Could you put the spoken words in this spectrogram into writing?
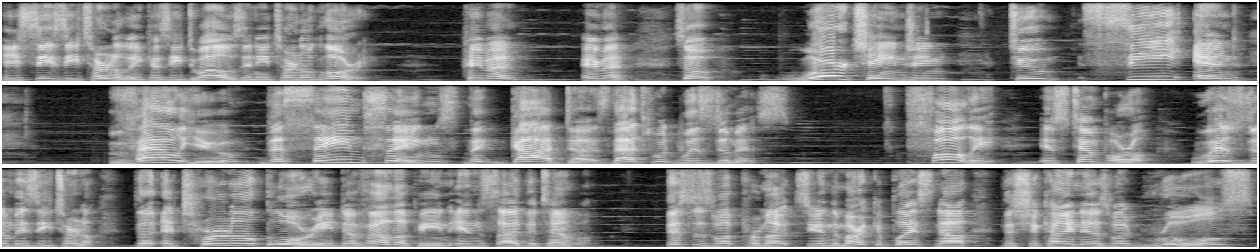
He sees eternally because he dwells in eternal glory. Amen? Amen. So we're changing to see and value the same things that God does. That's what wisdom is. Folly is temporal, wisdom is eternal. The eternal glory developing inside the temple. This is what promotes you in the marketplace. Now, the Shekinah is what rules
